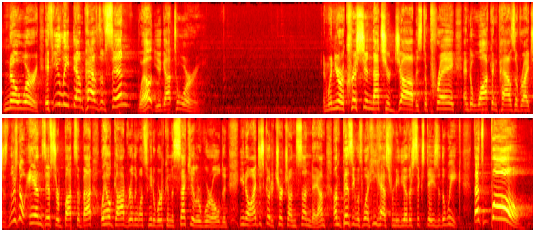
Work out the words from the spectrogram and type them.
no worry. If you lead down paths of sin, well, you got to worry. And when you're a Christian, that's your job is to pray and to walk in paths of righteousness. There's no ands, ifs, or buts about, well, God really wants me to work in the secular world. And, you know, I just go to church on Sunday. I'm, I'm busy with what He has for me the other six days of the week. That's bull.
